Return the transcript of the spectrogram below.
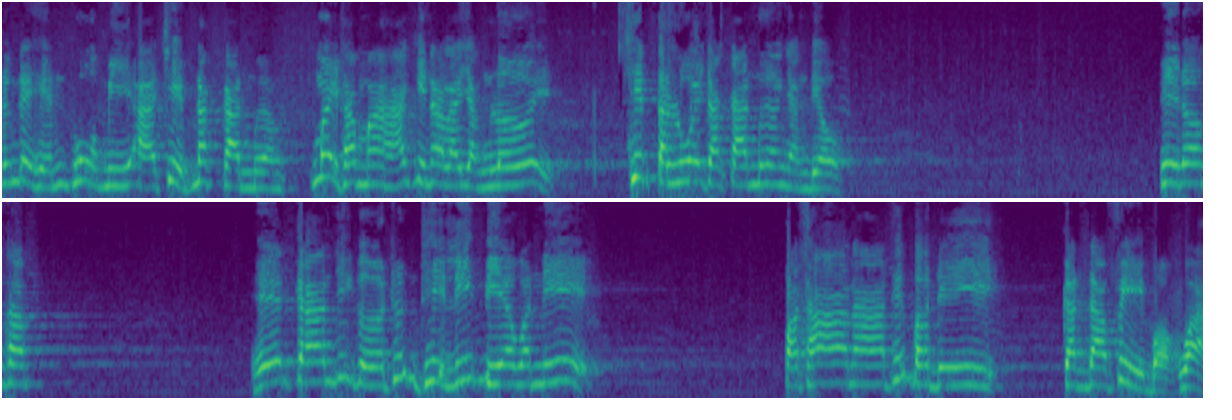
ถึงได้เห็นพวกมีอาชีพนักการเมือง ไม่ทำมาหากินอะไรอย่างเลย คิดแต่รวยจากการเมืองอย่างเดียวพี่น้องครับ เหตุการณ์ที่เกิดขึ้นที่ลิเบียวันนี้ ประธานาธิบดีกัดดาฟีบอกว่า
